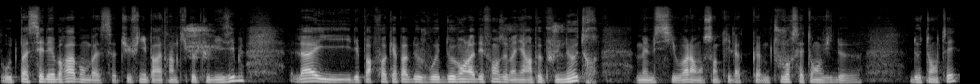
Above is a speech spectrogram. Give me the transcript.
ou de passer les bras, bon, bah, ça, tu finis par être un petit peu plus lisible. Là, il, il, est parfois capable de jouer devant la défense de manière un peu plus neutre, même si voilà, on sent qu'il a quand même toujours cette envie de, de tenter.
